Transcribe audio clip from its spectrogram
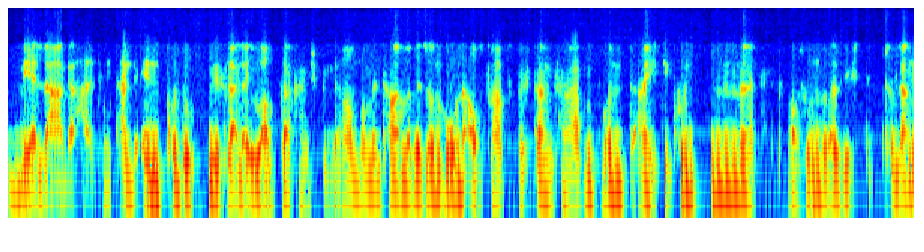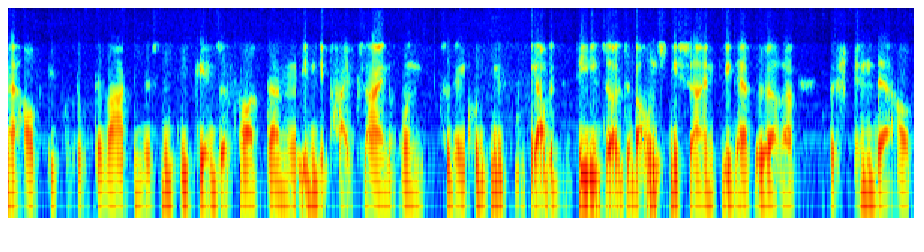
mehr Lagerhaltung an Endprodukten ist leider überhaupt gar kein Spielraum momentan, weil wir so einen hohen Auftragsbestand haben und eigentlich die Kunden äh, aus unserer Sicht zu lange auf die Produkte warten müssen. Die gehen sofort dann in die Pipeline und zu den Kunden. Ich glaube, Ziel sollte bei uns nicht sein, wieder höhere Bestände auf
